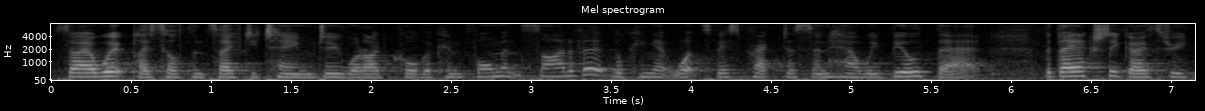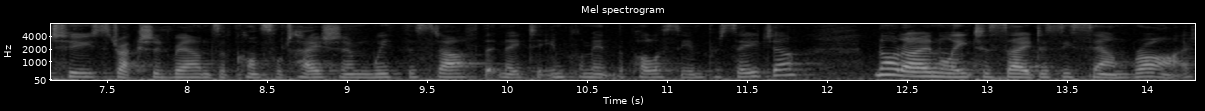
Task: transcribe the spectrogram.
So our workplace health and safety team do what I'd call the conformance side of it, looking at what's best practice and how we build that. But they actually go through two structured rounds of consultation with the staff that need to implement the policy and procedure, not only to say, does this sound right,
